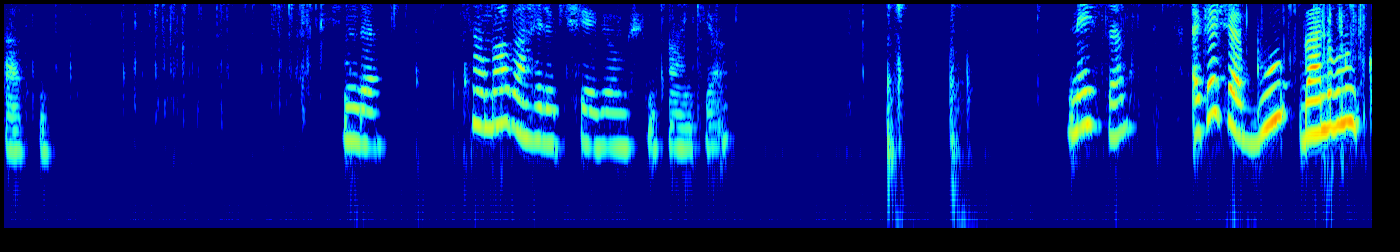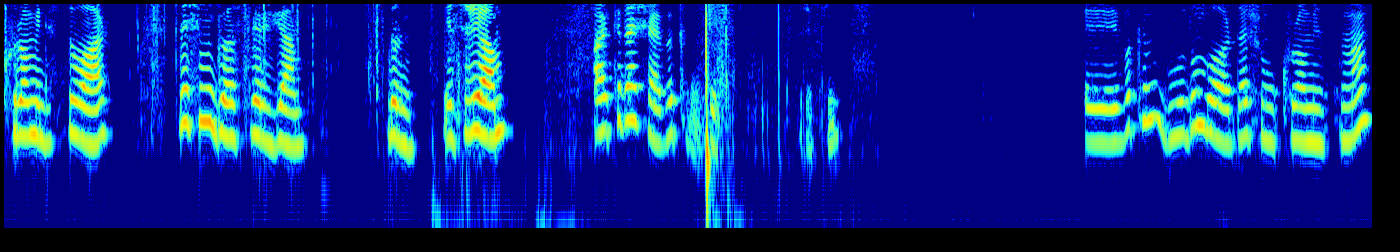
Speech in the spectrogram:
kalsın. Şimdi tane daha ben Hello Kitty şey görmüştüm sanki ya. Neyse. Arkadaşlar bu bende bunun kromedisi var. Size şimdi göstereceğim. Durun. Getiriyorum. Arkadaşlar bakın dur. Yapayım. Ee, bakın buldum bu arada şunun kromedisini.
